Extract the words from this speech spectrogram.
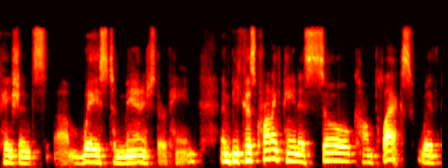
patients um, ways to manage their pain. And because chronic pain is so complex with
